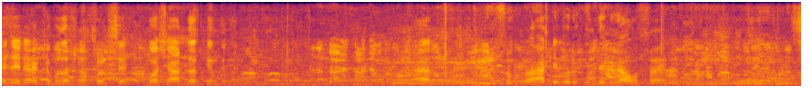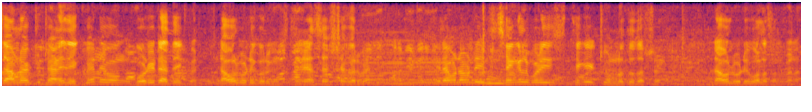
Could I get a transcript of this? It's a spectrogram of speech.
এই যে এটার একটা বোঝাশোনা চলছে, বয়সে আট দাঁত কিন্তু। আর শুকনো হাড্ডি গরু কিনতে গেলে অবশ্যই চামড়া একটু টানে দেখবেন এবং বডিটা দেখবেন। ডাবল বডি গরু কিনতে নেওয়ার চেষ্টা করবেন। এটা মোটামুটি সিঙ্গেল বডি থেকে একটু উন্নত দর্শক। ডাবল বডি বলা চলবে না।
